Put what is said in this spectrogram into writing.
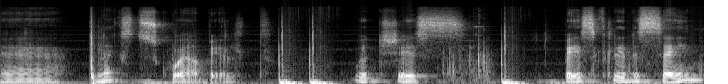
uh, next square built which is basically the same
